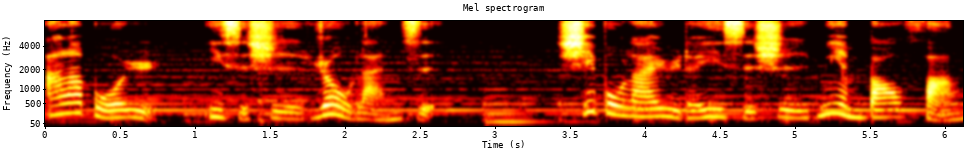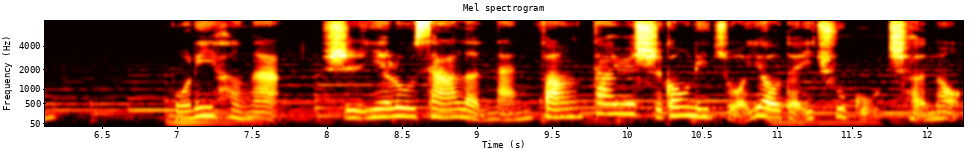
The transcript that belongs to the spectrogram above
阿拉伯语意思是肉篮子，希伯来语的意思是面包房。伯利恒啊是耶路撒冷南方大约十公里左右的一处古城哦，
